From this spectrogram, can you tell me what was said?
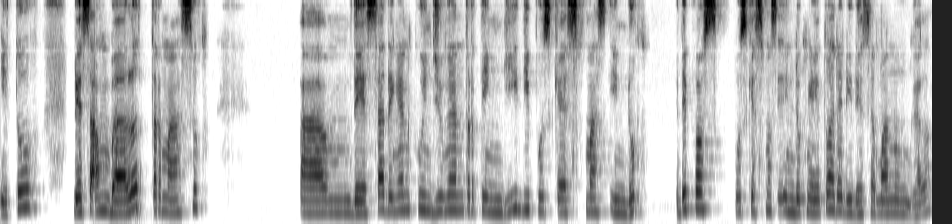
itu Desa Ambalut termasuk um, desa dengan kunjungan tertinggi di puskesmas induk jadi pos, puskesmas induknya itu ada di Desa Manunggal,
